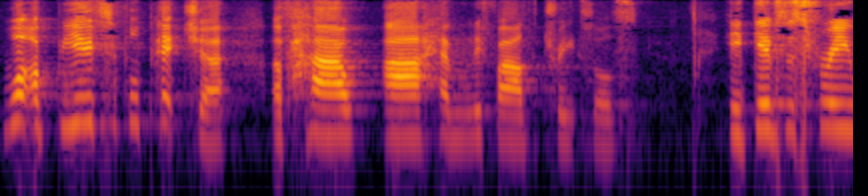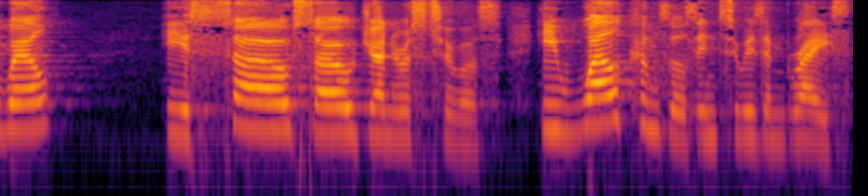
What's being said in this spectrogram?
What a beautiful picture of how our Heavenly Father treats us. He gives us free will, he is so, so generous to us. He welcomes us into his embrace,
